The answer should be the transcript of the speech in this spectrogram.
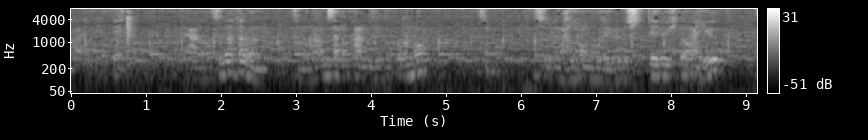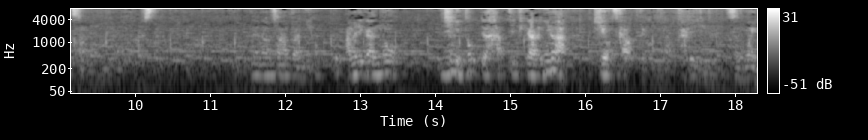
われていてあのそれは多分その直美さんの感じるところのそのそういう、まあ、日本のことをいろいろ知っている人が言うそのさんあとは日本アメリカの字にとってはティピカルには木を使うってことだったりすごい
